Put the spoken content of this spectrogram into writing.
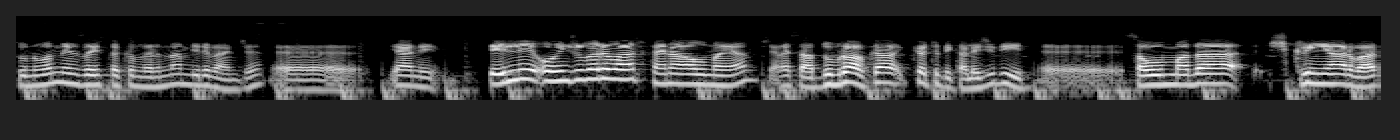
turnuvanın en zayıf takımlarından biri bence. Ee, yani belli oyuncuları var fena olmayan. İşte mesela Dubravka kötü bir kaleci değil. Ee, savunmada Skriniar var.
